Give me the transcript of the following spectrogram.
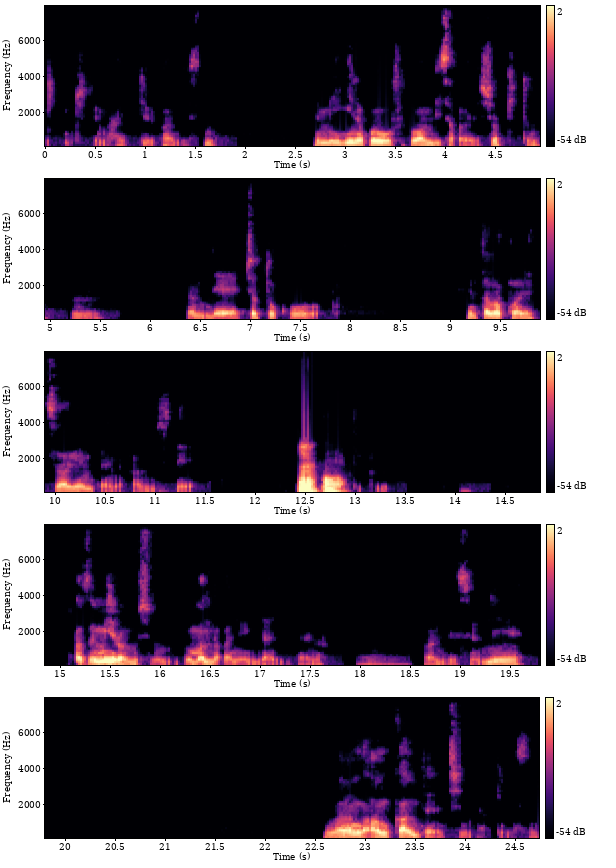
ちょっと今入ってる感じですね。で、右のこれ大外ワンビサカでしょ？きっとね。うん。なんで、ちょっとこう、ターバックの列上げみたいな感じで、うん出てくる。カズミーロはむしろど真ん中にはいないみたいな感じですよね。ワランがアンカーみたいな位置になってますね。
